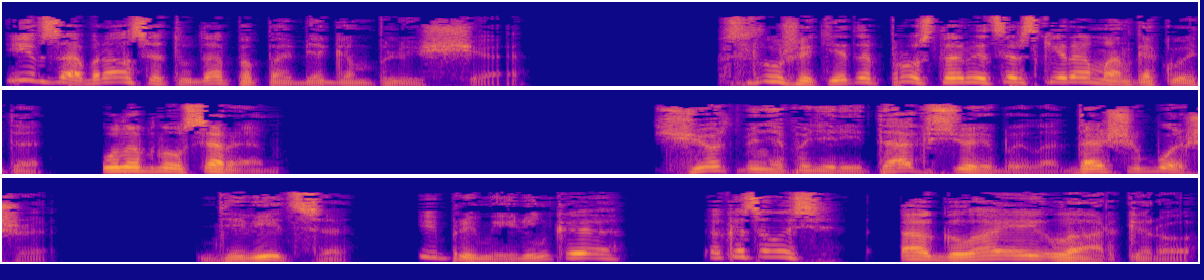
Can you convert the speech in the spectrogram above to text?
и взобрался туда по побегам плюща. — Слушайте, это просто рыцарский роман какой-то, — улыбнулся Рэм. — Черт меня подери, так все и было, дальше больше. Девица и примиленькая оказалась Аглаей Ларкеро,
